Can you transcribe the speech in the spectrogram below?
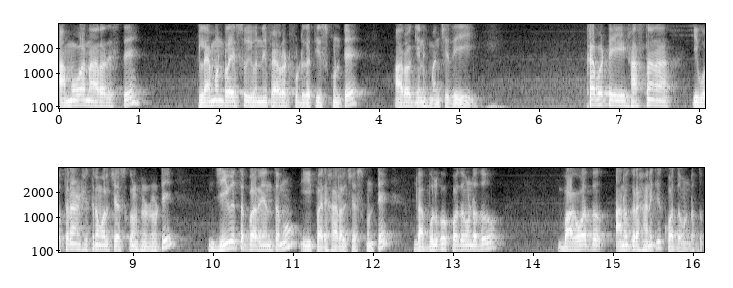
అమ్మవారిని ఆరాధిస్తే లెమన్ రైస్ ఇవన్నీ ఫేవరెట్ ఫుడ్గా తీసుకుంటే ఆరోగ్యానికి మంచిది. కాబట్టి హస్తాన ఈ ఉత్తర నక్షత్రం వాళ్ళు చేసుకుంటున్నటువంటి జీవిత పర్యంతము ఈ పరిహారాలు చేసుకుంటే డబ్బులకు కొద ఉండదు భగవత్ అనుగ్రహానికి కొద ఉండదు.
